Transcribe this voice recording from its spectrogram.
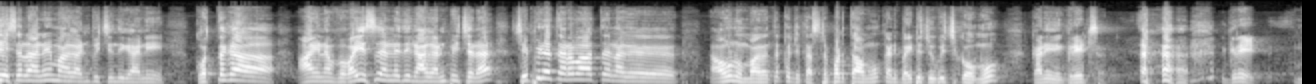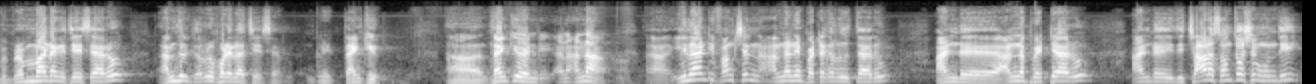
చేసేలానే మాకు అనిపించింది కానీ కొత్తగా ఆయన వయసు అనేది నాకు అనిపించలే. చెప్పిన తర్వాత నాకు అవును మేమంతా కొంచెం కష్టపడతాము కానీ బయట చూపించుకోము. కానీ గ్రేట్ సార్. గ్రేట్. బ్రహ్మాండంగా చేశారు. అందరూ గర్వపడేలా చేశారు. Great. Thank you. Thank you అండి. అన్న అన్న ఇలాంటి ఫంక్షన్ అన్ననే పెట్టగలుగుతారు. అండ్ అన్న పెట్టారు. అండ్ ఇది చాలా సంతోషం ఉంది.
